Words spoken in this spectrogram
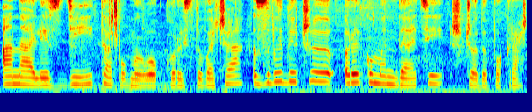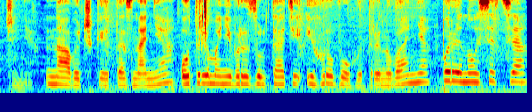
аналіз дій та помилок користувача з видачею рекомендацій щодо покращення. Навички та знання, отримані в результаті ігрового тренування, переносяться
